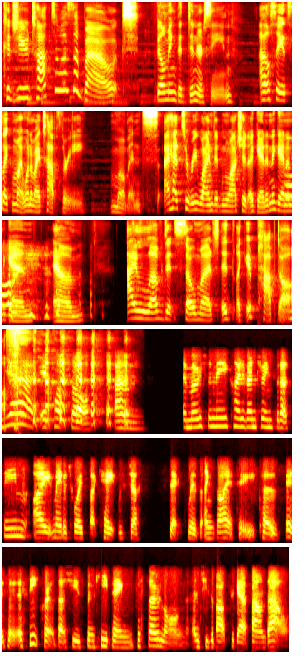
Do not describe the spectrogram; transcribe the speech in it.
Could you talk to us about filming the dinner scene? I'll say it's like my one of my top three moments. I had to rewind it and watch it again and again and again. Um, I loved it so much. It like it popped off. Yeah, it popped off. Um, emotionally, kind of entering to that scene, I made a choice that Kate was just sick with anxiety because it's a, a secret that she's been keeping for so long and she's about to get found out.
